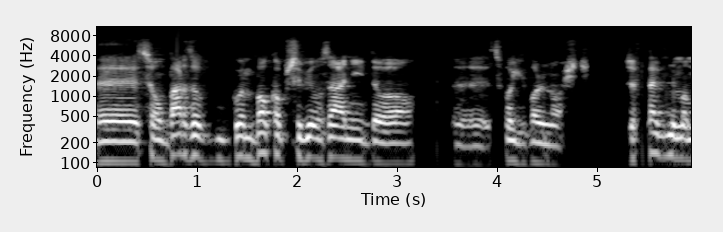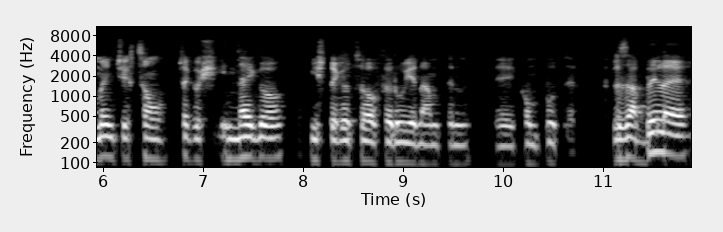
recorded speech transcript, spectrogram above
e, są bardzo głęboko przywiązani do e, swoich wolności, że w pewnym momencie chcą czegoś innego niż tego, co oferuje nam ten y, komputer. Za byle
